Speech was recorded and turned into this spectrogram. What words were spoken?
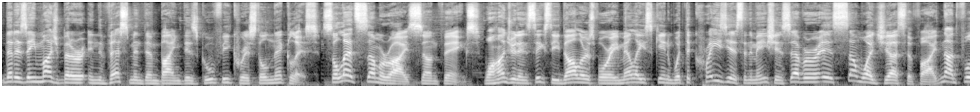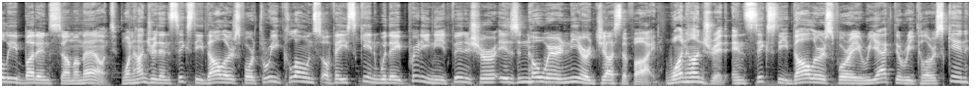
that is a much better investment than buying this goofy crystal necklace. So let's summarize some things. $160 for a melee skin with the craziest animations ever is somewhat justified, not fully but in some amount. $160 $100 for 3 clones of a skin with a pretty neat finisher is nowhere near justified. $160 for a reactive recolor skin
